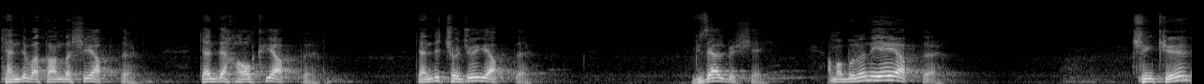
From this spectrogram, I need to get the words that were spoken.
Kendi vatandaşı yaptı. Kendi halkı yaptı. Kendi çocuğu yaptı. Güzel bir şey. Ama bunu niye yaptı? Çünkü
